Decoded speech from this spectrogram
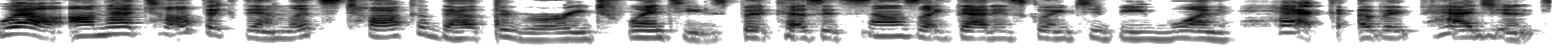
Well, on that topic, then, let's talk about the Roaring Twenties because it sounds like that is going to be one heck of a pageant,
